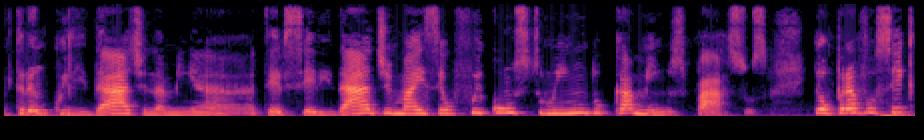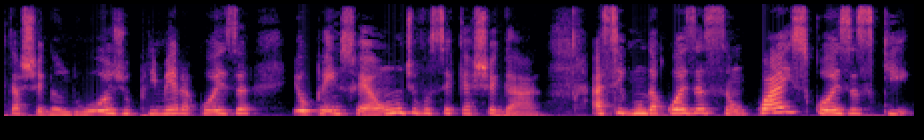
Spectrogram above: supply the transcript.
tranquilidade na minha terceira idade, mas eu fui construindo caminhos, passos. Então, para você que está chegando hoje, a primeira coisa eu penso é aonde você quer chegar. A segunda coisa são quais coisas que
